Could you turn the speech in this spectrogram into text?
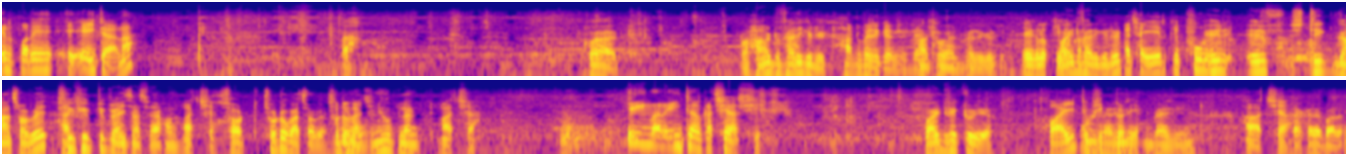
এরপরে এইটা না? Heart variegated heart heart variegated এগুলো কি হোয়াইট? ভ্যারিগেটেড আচ্ছা এর কি ফুল? এর এর স্টিক গাছ হবে। প্রাইস আছে এখন। আচ্ছা। শর্ট ছোট গাছ হবে। ছোট গাছ। নিউ প্ল্যান্ট আচ্ছা। এইবার এইটার কাছে আসি। White Victoria white Victoria variant আচ্ছা। দেখাতে পারেন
